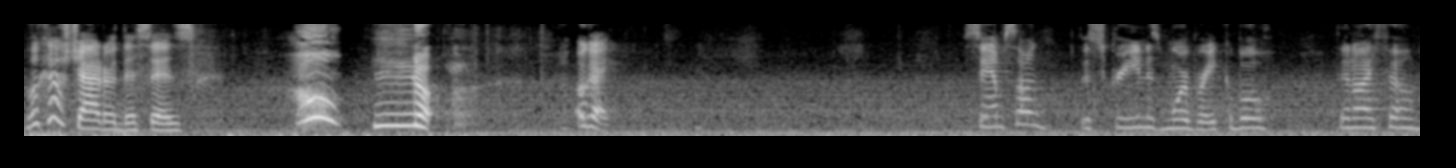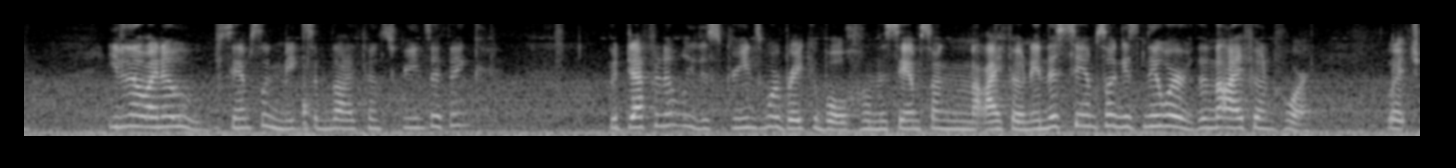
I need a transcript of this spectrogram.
Look how shattered this is. Oh no! Okay. Samsung, the screen is more breakable than iPhone. Even though I know Samsung makes some of the iPhone screens, I think. But definitely the screen's more breakable on the Samsung than the iPhone. And this Samsung is newer than the iPhone 4, which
